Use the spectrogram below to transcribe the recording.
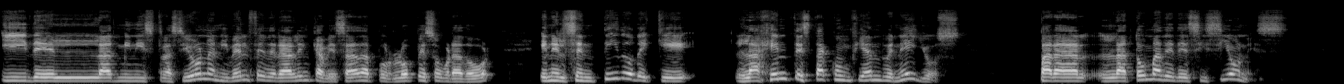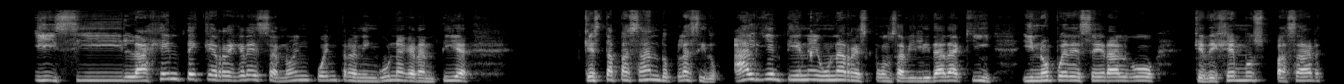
Y de la administración a nivel federal encabezada por López Obrador, en el sentido de que la gente está confiando en ellos para la toma de decisiones. Y si la gente que regresa no encuentra ninguna garantía, ¿qué está pasando, Plácido? Alguien tiene una responsabilidad aquí y no puede ser algo que dejemos pasar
